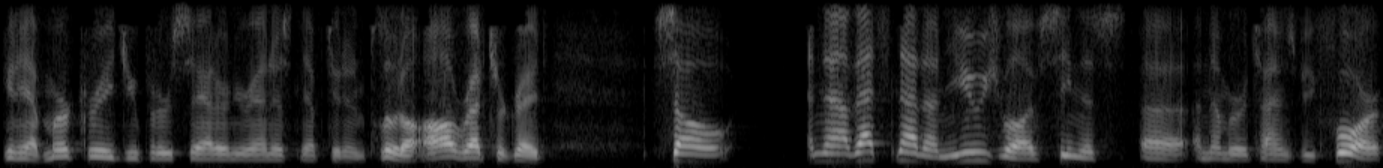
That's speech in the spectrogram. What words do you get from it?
you're going to have Mercury, Jupiter, Saturn, Uranus, Neptune, and Pluto, all retrograde. So and now that's not unusual. I've seen this uh, a number of times before,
